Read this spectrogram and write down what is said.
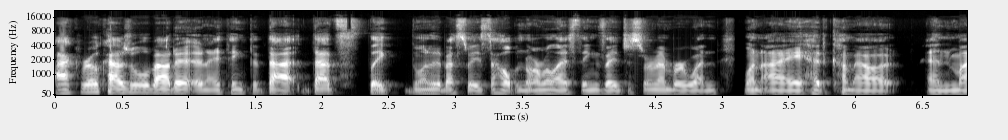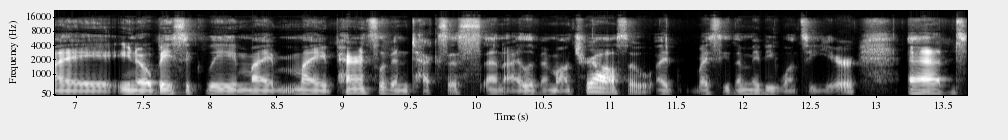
act real casual about it and i think that, that that's like one of the best ways to help normalize things i just remember when when i had come out and my you know basically my my parents live in texas and i live in montreal so I, I see them maybe once a year. And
